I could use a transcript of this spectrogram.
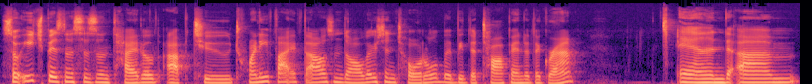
So each business is entitled up to $25,000 in total, would be the top end of the grant. And um,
